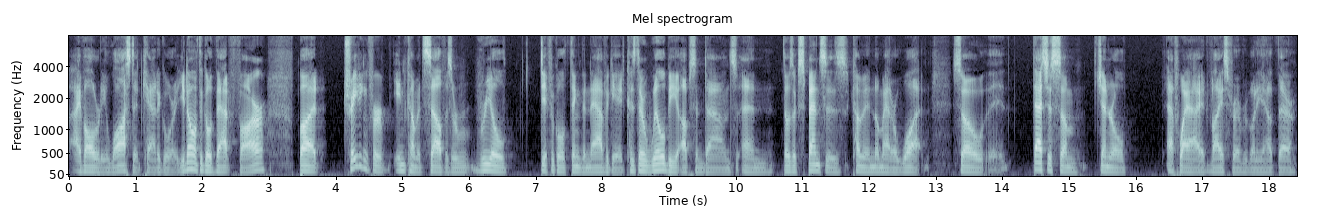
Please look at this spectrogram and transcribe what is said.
I've already lost it category. You don't have to go that far, but trading for income itself is a real difficult thing to navigate because there will be ups and downs and those expenses come in no matter what. So that's just some general FYI advice for everybody out there.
